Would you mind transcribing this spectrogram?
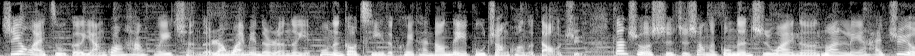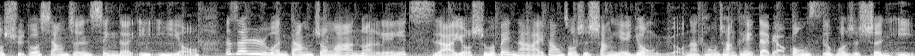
是用来阻隔阳光和灰尘的，让外面的人呢也不能够轻易的窥探到内部状况的道具。但除了实质上的功能之外呢，暖帘还具有许多象征性的意义哦。那在日文当中啊，暖帘一词啊，有时会被拿来当做是商业用语哦。那通常可以代表公司或是生意，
